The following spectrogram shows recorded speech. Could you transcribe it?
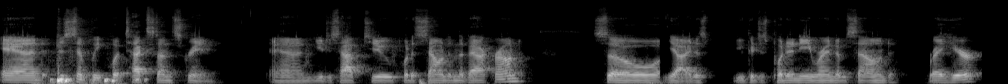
and just simply put text on screen. And you just have to put a sound in the background. So yeah, I just, you could just put any random sound right here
